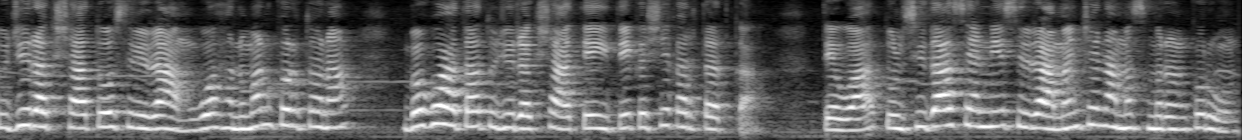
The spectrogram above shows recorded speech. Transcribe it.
तुझी रक्षा तो श्रीराम व हनुमान करतो ना? बघू आता तुझी रक्षा ते इथे कसे करतात का? तेव्हा तुलसीदास यांनी श्रीरामांचे नामस्मरण करून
